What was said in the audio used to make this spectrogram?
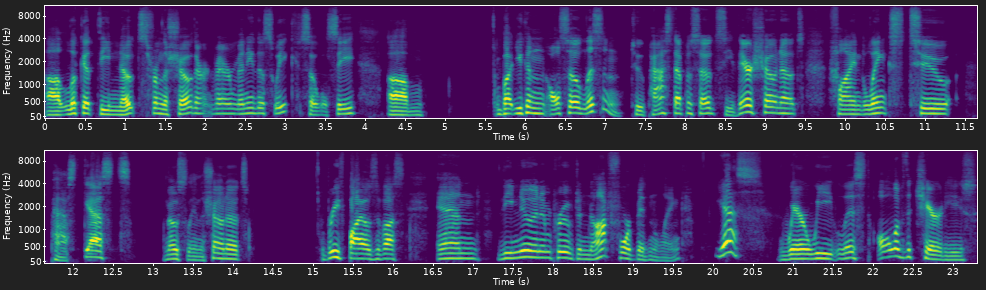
Uh, look at the notes from the show. There aren't very many this week, so we'll see. Um, but you can also listen to past episodes, see their show notes, find links to past guests, mostly in the show notes, brief bios of us, and the new and improved Not Forbidden link, Yes. where we list all of the charities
